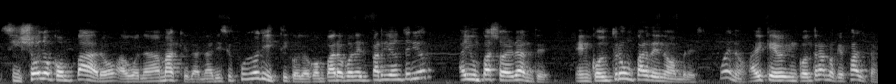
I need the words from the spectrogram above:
si yo lo comparo, hago nada más que el análisis futbolístico, lo comparo con el partido anterior, hay un paso adelante. Encontró un par de nombres. Bueno, hay que encontrar lo que falta.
